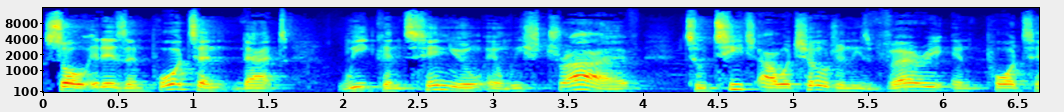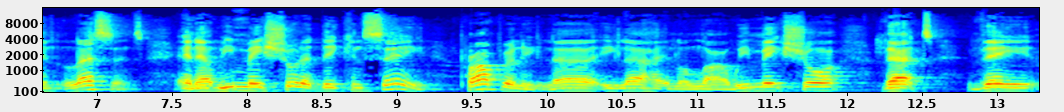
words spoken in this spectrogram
So it is important that we continue and we strive to teach our children these very important lessons and that we make sure that they can say properly La ilaha illallah. We make sure that they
